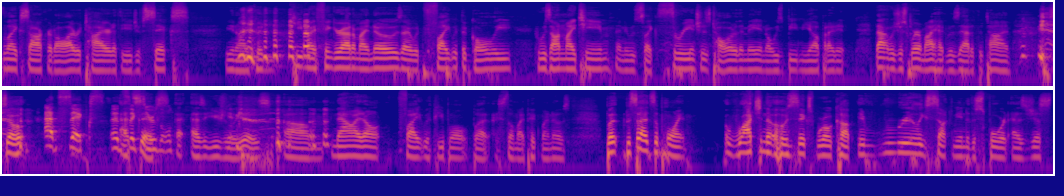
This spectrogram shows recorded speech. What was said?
like soccer at all. I retired at the age of six. You know, I couldn't keep my finger out of my nose. I would fight with the goalie who was on my team, and he was like three inches taller than me and always beat me up. And I didn't. That was just where my head was at at the time. So At six, at, at six, years old. as it usually is. Um, now I don't fight with people, but I still might pick my nose. But besides the point, watching the 06 World Cup, it really sucked me into the sport as just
